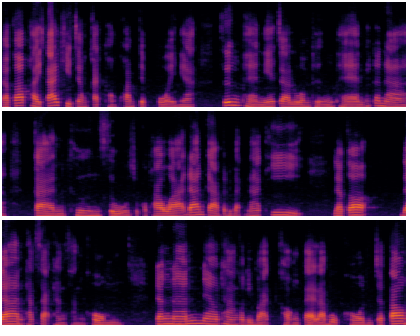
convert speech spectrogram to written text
แล้วก็ภายใต้ขีดจำกัดของความเจ็บป่วยเนี่ย ซึ่งแผนนี้จะรวมถึงแผนพัฒนา การคืนสู่สุขภาวะ ด้านการปฏิบัติหน้าที่ แล้วก็ด้านทักษะทางสังคม ดังนั้นแนวทางปฏิบัติของแต่ละบุคคลจะต้อง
